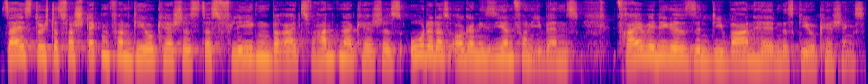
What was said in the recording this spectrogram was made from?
Sei es durch das Verstecken von Geocaches, das Pflegen bereits vorhandener Caches oder das Organisieren von Events. Freiwillige sind die Warnhelden des Geocachings.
